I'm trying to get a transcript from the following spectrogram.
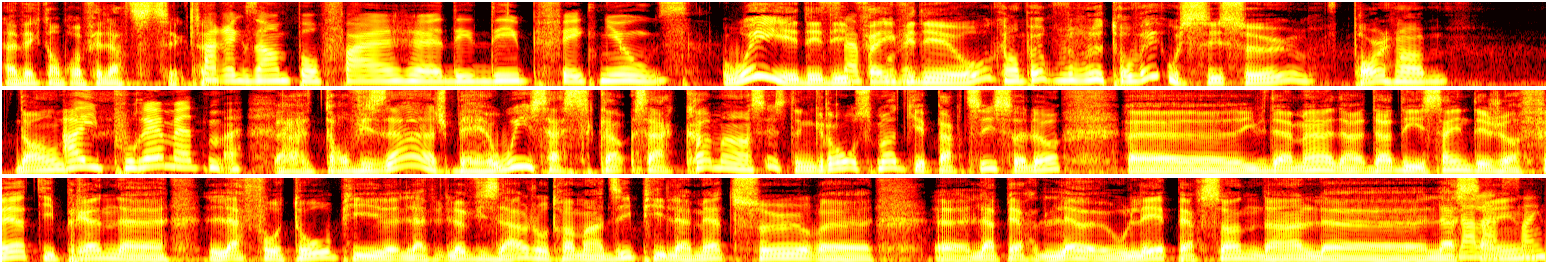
avec ton profil artistique? Par exemple, pour faire euh, des deep fake news. Oui, et des Ça deepfake vidéos qu'on peut retrouver aussi sur Pornhub. Donc, Ah, ils pourraient mettre. ben, ton visage, ben oui, ça, a commencé. C'est une grosse mode qui est partie, ça là. Euh, évidemment, dans, dans des scènes déjà faites, ils prennent euh, la photo puis la- le visage, autrement dit, puis ils la mettent sur euh, euh, la ou les personnes dans le, la, Dans la scène.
